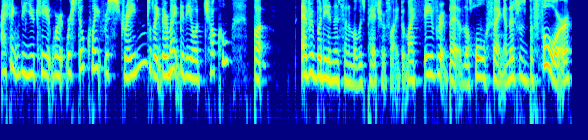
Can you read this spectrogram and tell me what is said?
I think the UK, we're, we're still quite restrained. Like, there might be the odd chuckle, but everybody in the cinema was petrified. But my favourite bit of the whole thing, and this was before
